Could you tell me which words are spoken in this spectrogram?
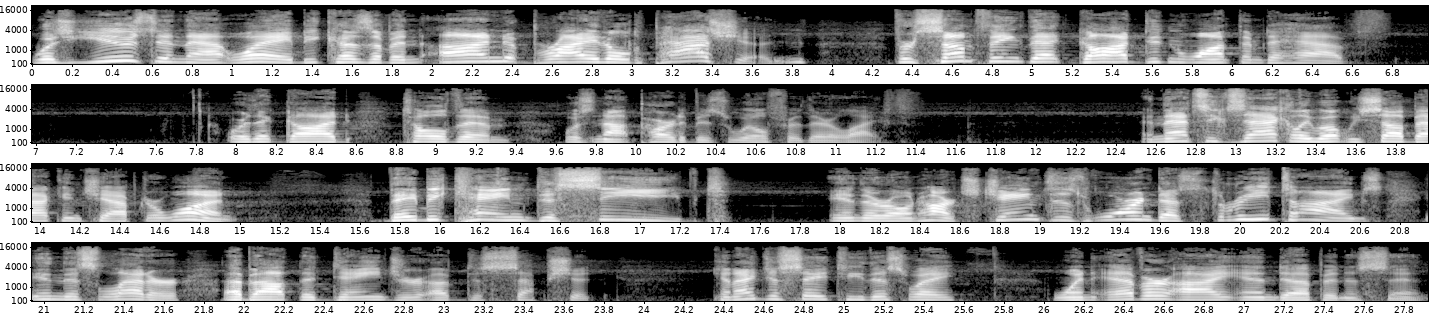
was used in that way because of an unbridled passion for something that God didn't want them to have. or that God told them was not part of his will for their life. And that's exactly what we saw back in chapter 1. They became deceived in their own hearts. James has warned us three times in this letter about the danger of deception. Can I just say to you this way? Whenever I end up in a sin,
